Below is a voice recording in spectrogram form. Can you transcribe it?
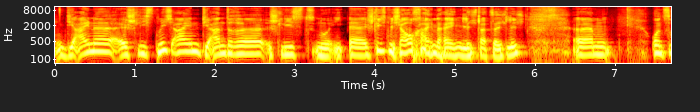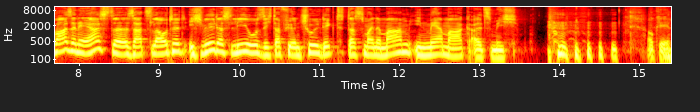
Die eine äh, schließt mich ein, die andere schließt nur äh, schließt mich auch ein eigentlich tatsächlich. Ähm, und zwar seine erste Satz lautet: Ich will, dass Leo sich dafür entschuldigt, dass meine Mom ihn mehr mag als mich. Okay.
